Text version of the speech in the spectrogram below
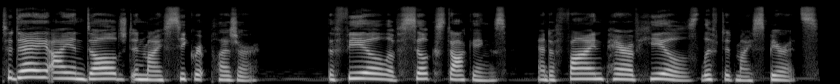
Today I indulged in my secret pleasure. The feel of silk stockings and a fine pair of heels lifted my spirits.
